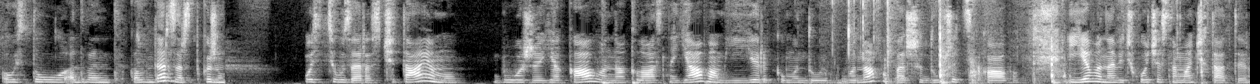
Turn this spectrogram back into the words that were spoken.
ось ту адвент-календар, зараз покажу. Ось цю зараз читаємо. Боже, яка вона класна! Я вам її рекомендую. Вона, по-перше, дуже цікава. І Єва навіть хоче сама читати,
